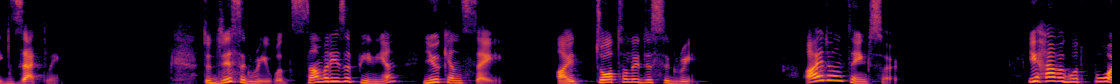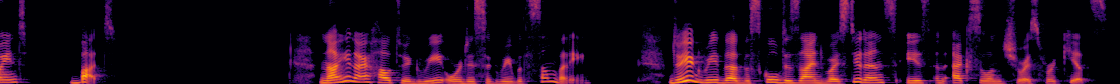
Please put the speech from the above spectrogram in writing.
exactly. To disagree with somebody's opinion, you can say I totally disagree. I don't think so. You have a good point, but. Now you know how to agree or disagree with somebody. Do you agree that the school designed by students is an excellent choice for kids?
